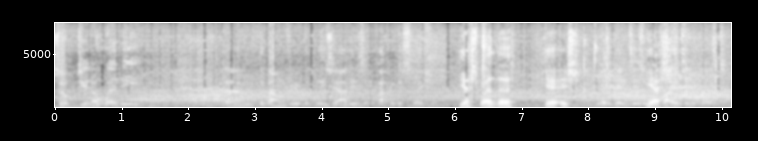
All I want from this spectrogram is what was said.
So, do you know where the um, the boundary of the police yard is at the back of this station? yes, where the gate is. Where the gate is, or Yes. prior to the gate?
